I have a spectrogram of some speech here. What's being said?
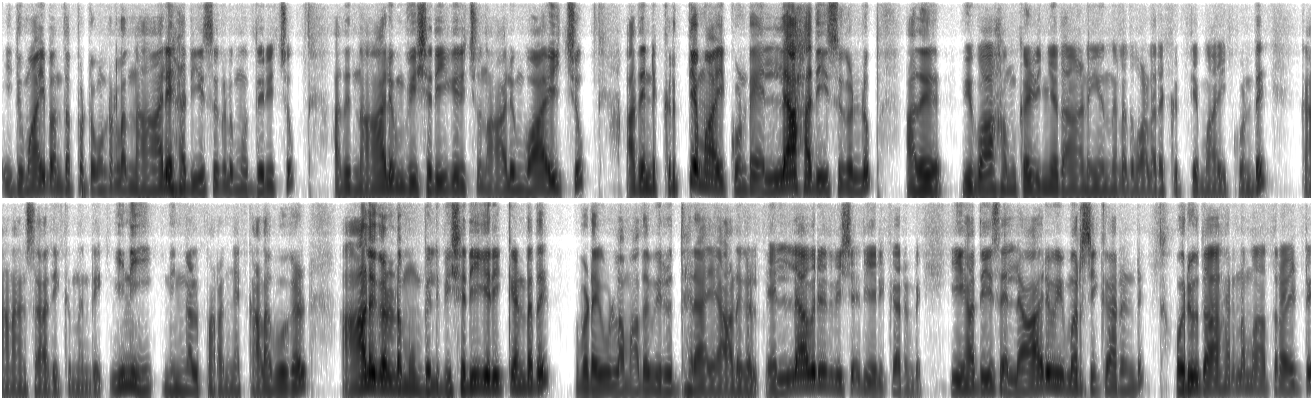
ഇതുമായി ബന്ധപ്പെട്ടുകൊണ്ടുള്ള നാല് ഹദീസുകളും ഉദ്ധരിച്ചു. അത് നാലും വിശദീകരിച്ചു നാലും വായിച്ചു. അതിന്റെ കൃത്യമായി കൊണ്ട് എല്ലാ ഹദീസുകളിലും അത് വിവാഹം കഴിഞ്ഞതാണ് എന്നുള്ളത് വളരെ കൃത്യമായി കൊണ്ട് കാണാൻ സാധിക്കുന്നുണ്ട്. ഇനി നിങ്ങൾ പറഞ്ഞ കളവുകൾ ആളുകളുടെ മുമ്പിൽ വിശദീകരിക്കേണ്ടത് ഇവിടെയുള്ള മതവിരുദ്ധരായ ആളുകൾ എല്ലാവരും ഇത് വിശദീകരിക്കാറുണ്ട്. ഈ ഹദീസ് എല്ലാവരും വിമർശിക്കാറുണ്ട്. ഒരു ഉദാഹരണം മാത്രമായിട്ട്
